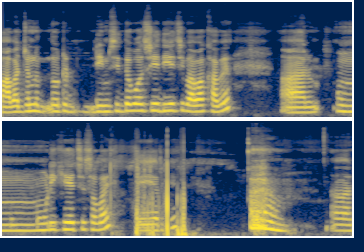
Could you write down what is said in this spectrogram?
বাবার জন্য দুটো ডিম সিদ্ধ বসিয়ে দিয়েছি, বাবা খাবে, আর মুড়ি খেয়েছে সবাই, এই আর কি। আর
